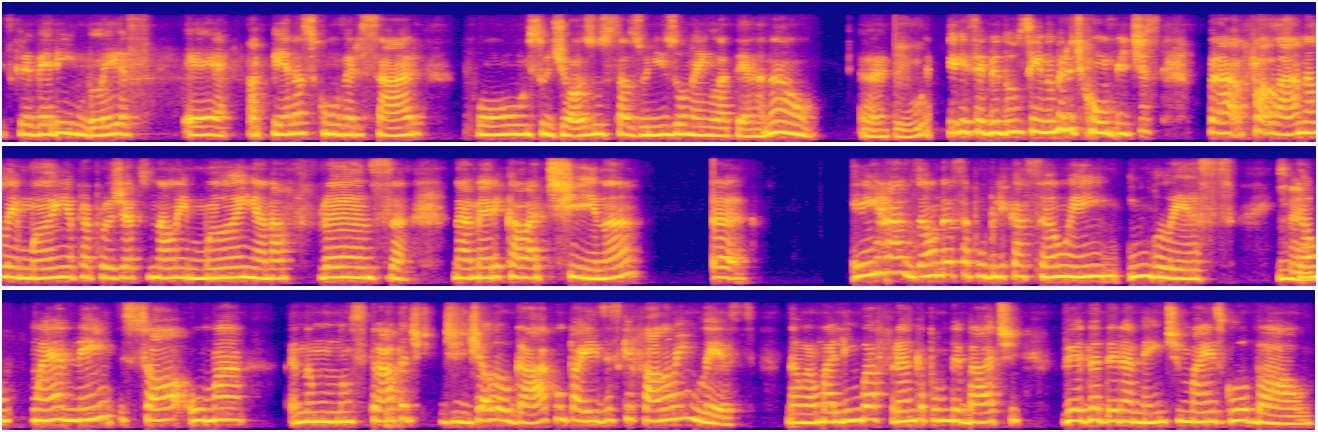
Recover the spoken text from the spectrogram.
escrever em inglês é apenas conversar com estudiosos nos Estados Unidos ou na Inglaterra. Não, é, tenho recebido um sem número de convites para falar na Alemanha, para projetos na Alemanha, na França, na América Latina, é, em razão dessa publicação em inglês. Sim. Então, não é nem só uma. Não, não se trata de, de dialogar com países que falam inglês. Não, é uma língua franca para um debate verdadeiramente mais global.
